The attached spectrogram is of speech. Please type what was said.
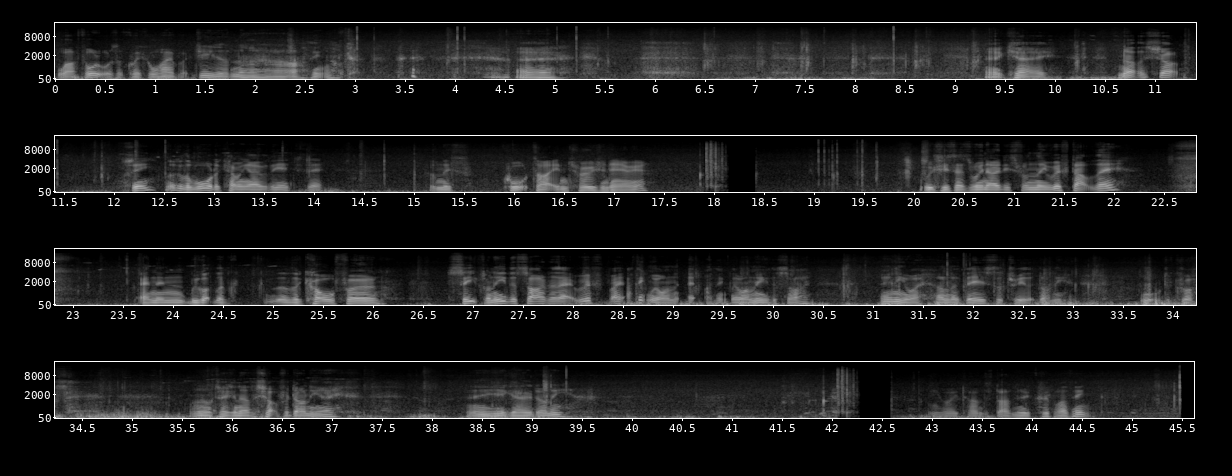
Well I thought it was a quicker way, but Jesus no, I think uh, Okay, another shot. See, look at the water coming over the edge there from this quartzite intrusion area. Which is as we noticed from the rift up there. And then we've got the the coral fern seeps on either side of that rift. I think we're on I think they're on either side. Anyway, under there's the tree that Donnie walked across. I'll take another shot for Donnie eh? There you go, Donnie Anyway, time to start a new clip, I think.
